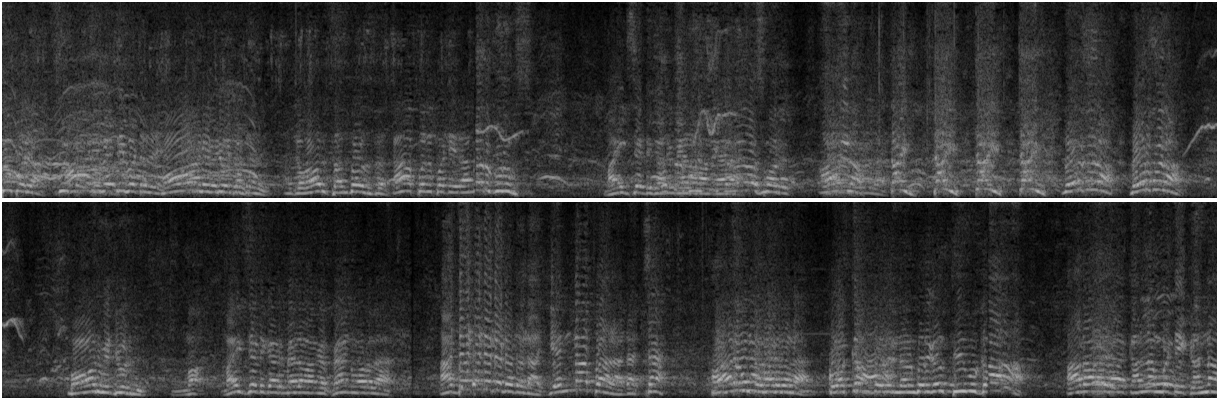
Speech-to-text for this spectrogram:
சூப்பர். வெற்றி பெற்றது. அந்த மாடு சந்தோஷம். Sir Kapputhapatti Ramesh. Groups mike செட்டுக்கு அருமையான மாடு வெட்டி விடுறது ம- மைக் செட்டுக்காரு மேல வாங்க ஃபேன் ஓடல. என்ன பகுதி நண்பர்கள் திமுக. கல்லம்பட்டி கண்ணா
